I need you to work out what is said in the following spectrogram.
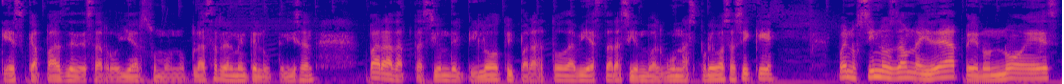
que es capaz de desarrollar su monoplaza, realmente lo utilizan para adaptación del piloto y para todavía estar haciendo algunas pruebas, así que bueno, sí nos da una idea, pero no es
